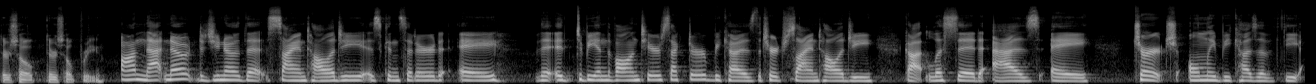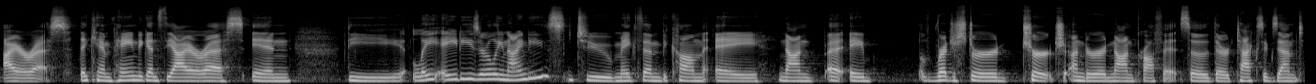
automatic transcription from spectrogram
There's hope. There's hope for you. On that note, did you know that Scientology is considered a it, to be in the volunteer sector because the church Scientology got listed as a church only because of the IRS. They campaigned against the IRS in the late 80s, early 90s to make them become a non a, registered church under a nonprofit, so they're tax exempt.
